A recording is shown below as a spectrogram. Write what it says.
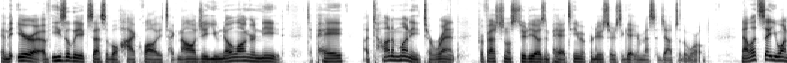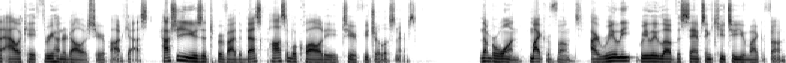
In the era of easily accessible, high quality technology, you no longer need to pay a ton of money to rent professional studios and pay a team of producers to get your message out to the world. Now, let's say you want to allocate $300 to your podcast. How should you use it to provide the best possible quality to your future listeners? Number one, microphones. I really, really love the Samson Q2U microphone.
